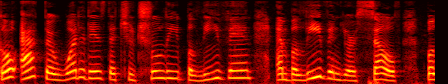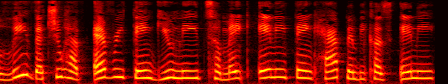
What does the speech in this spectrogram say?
Go after what it is that you truly believe in and believe in yourself. Believe that you have everything you need to make anything happen because any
